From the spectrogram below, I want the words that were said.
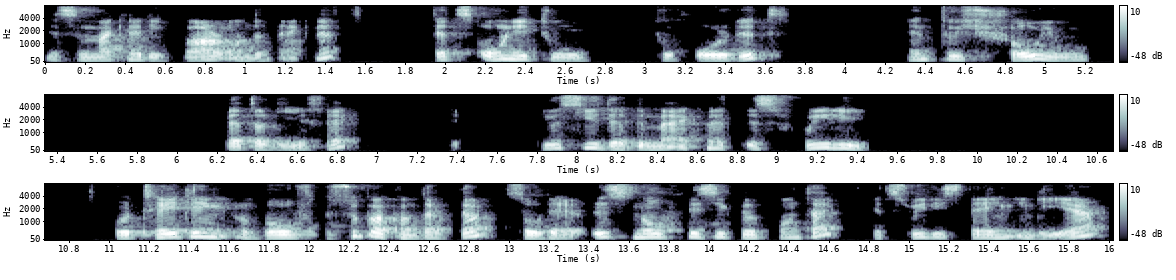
It's a magnetic bar on the magnet. That's only to, to hold it and to show you better the effect. You see that the magnet is freely rotating above the superconductor. So there is no physical contact. It's really staying in the air.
